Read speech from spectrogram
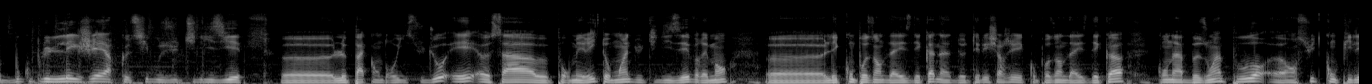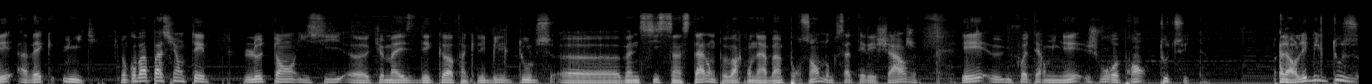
beaucoup plus légère que si vous utilisiez euh, le pack Android Studio et ça a pour mérite au moins d'utiliser vraiment les composants de la SDK, de télécharger les composants de la SDK qu'on a besoin pour ensuite compiler avec Unity. Donc on va patienter le temps ici euh, que ma SDK, enfin que les Build Tools 26 euh, s'installent. On peut voir qu'on est à 20%, donc ça télécharge. Et euh, une fois terminé, je vous reprends tout de suite. Alors les Build Tools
